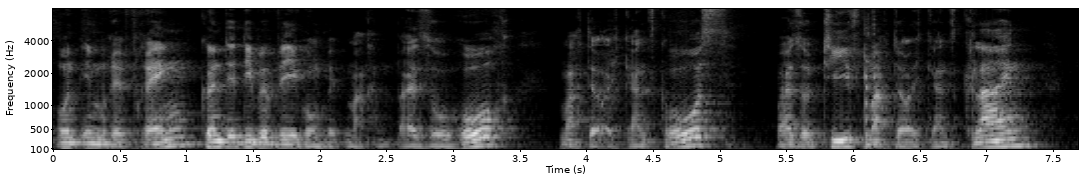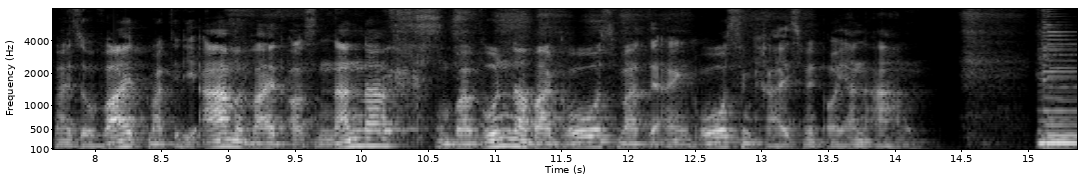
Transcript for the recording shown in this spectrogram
und im Refrain könnt ihr die Bewegung mitmachen. Bei so hoch macht ihr euch ganz groß, bei so tief macht ihr euch ganz klein, bei so weit macht ihr die Arme weit auseinander und bei wunderbar groß macht ihr einen großen Kreis mit euren Armen.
